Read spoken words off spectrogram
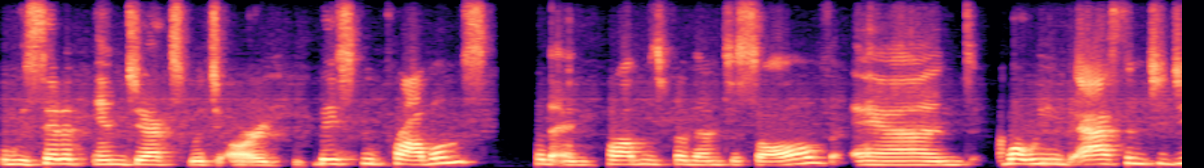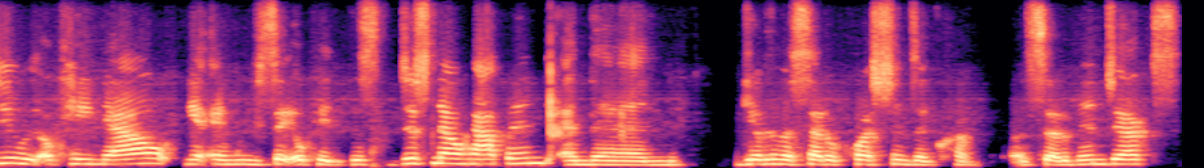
We set up injects, which are basically problems for the and problems for them to solve. And what we've asked them to do is okay, now, and we say, okay, this just now happened, and then give them a set of questions and a set of injects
